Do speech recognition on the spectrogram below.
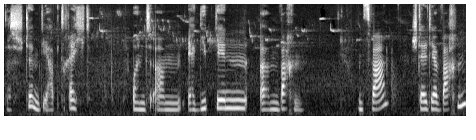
das stimmt, ihr habt recht. Und ähm, er gibt den ähm, Wachen. Und zwar stellt er Wachen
